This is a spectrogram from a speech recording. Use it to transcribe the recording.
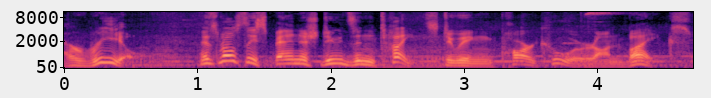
are real. It's mostly Spanish dudes in tights doing parkour on bikes.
